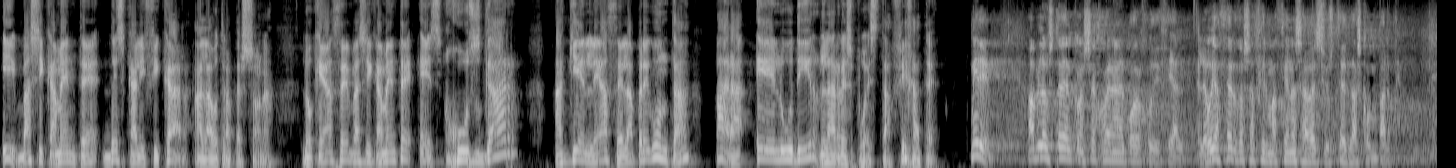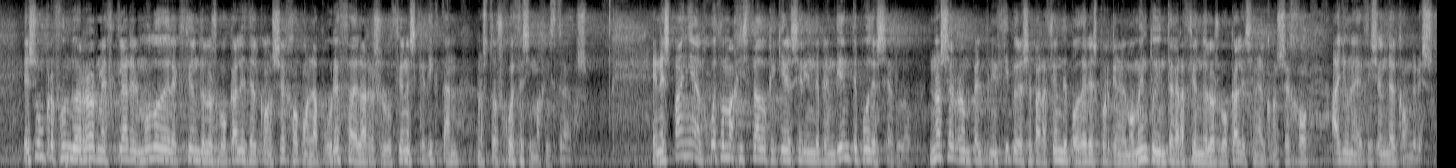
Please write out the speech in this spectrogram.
y básicamente descalificar a la otra persona. Lo que hace básicamente es juzgar a quien le hace la pregunta para eludir la respuesta. Fíjate. Mire, habla usted del Consejo General del Poder Judicial. Le voy a hacer dos afirmaciones a ver si usted las comparte. Es un profundo error mezclar el modo de elección de los vocales del Consejo con la pureza de las resoluciones que dictan nuestros jueces y magistrados. En España, el juez o magistrado que quiere ser independiente puede serlo. No se rompe el principio de separación de poderes porque en el momento de integración de los vocales en el Consejo hay una decisión del Congreso.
